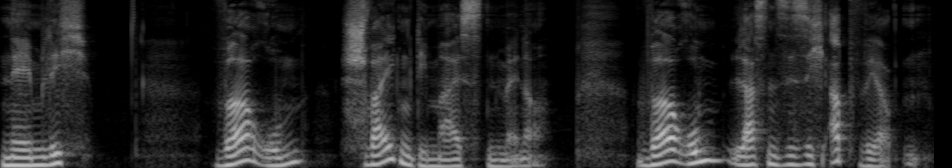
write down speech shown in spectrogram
Nämlich, warum schweigen die meisten Männer? Warum lassen sie sich abwerten?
